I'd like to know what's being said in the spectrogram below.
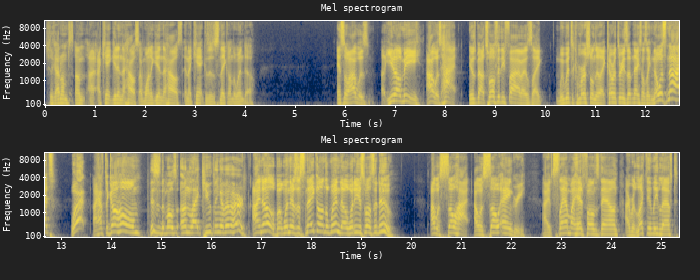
She's like, "I don't. I, I can't get in the house. I want to get in the house, and I can't because there's a snake on the window." And so I was, uh, you know me, I was hot. It was about twelve fifty five. I was like, we went to commercial, and they're like, "Cover three is up next." I was like, "No, it's not. What? I have to go home." This is the most unlike Q thing I've ever heard. I know, but when there's a snake on the window, what are you supposed to do? I was so hot. I was so angry. I slammed my headphones down. I reluctantly left.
